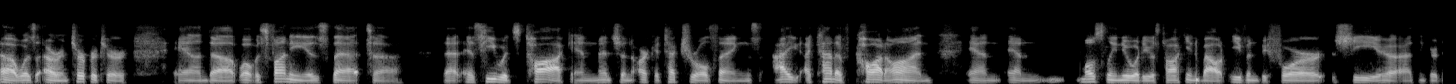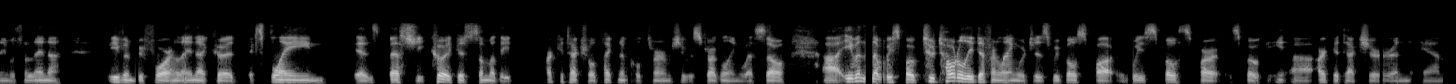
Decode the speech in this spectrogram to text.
uh, was our interpreter. And uh, what was funny is that uh, that as he would talk and mention architectural things, I, I kind of caught on and and mostly knew what he was talking about even before she, uh, I think her name was Helena, even before Helena could explain as best she could because some of the architectural technical terms she was struggling with. So uh, even though we spoke two totally different languages, we both we both spoke uh, architecture, and and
